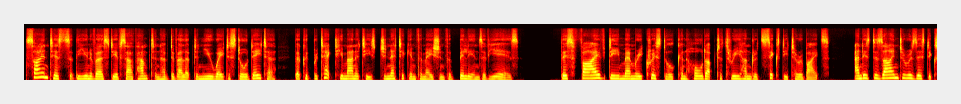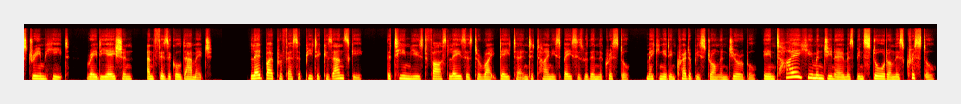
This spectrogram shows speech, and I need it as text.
Scientists at the University of Southampton have developed a new way to store data that could protect humanity's genetic information for billions of years. This 5D memory crystal can hold up to 360 terabytes and is designed to resist extreme heat, radiation, and physical damage. Led by Professor Peter Kazansky, the team used fast lasers to write data into tiny spaces within the crystal, making it incredibly strong and durable. The entire human genome has been stored on this crystal,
